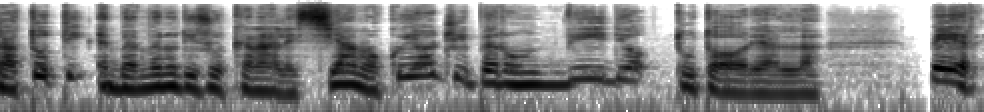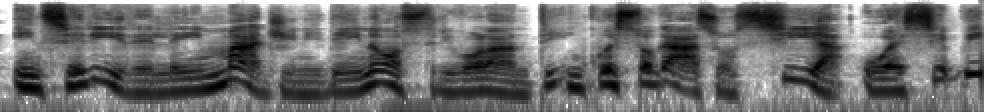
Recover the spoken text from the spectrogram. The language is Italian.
Ciao a tutti e benvenuti sul canale, siamo qui oggi per un video tutorial per inserire le immagini dei nostri volanti, in questo caso sia USB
